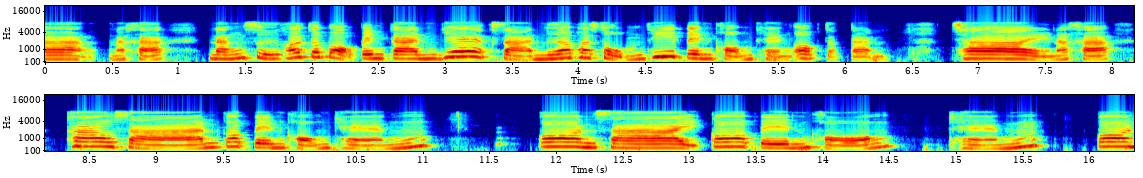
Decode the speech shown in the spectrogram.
บ้างนะคะ หนังสือเขาจะบอกเป็นการแยกสารเนื้อผสมที่เป็นของแข็งออกจากกัน ใช่นะคะ ข้าวสารก็เป็นของแข็ง ก้อนทรายก็เป็นของแข็ง ก้อน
